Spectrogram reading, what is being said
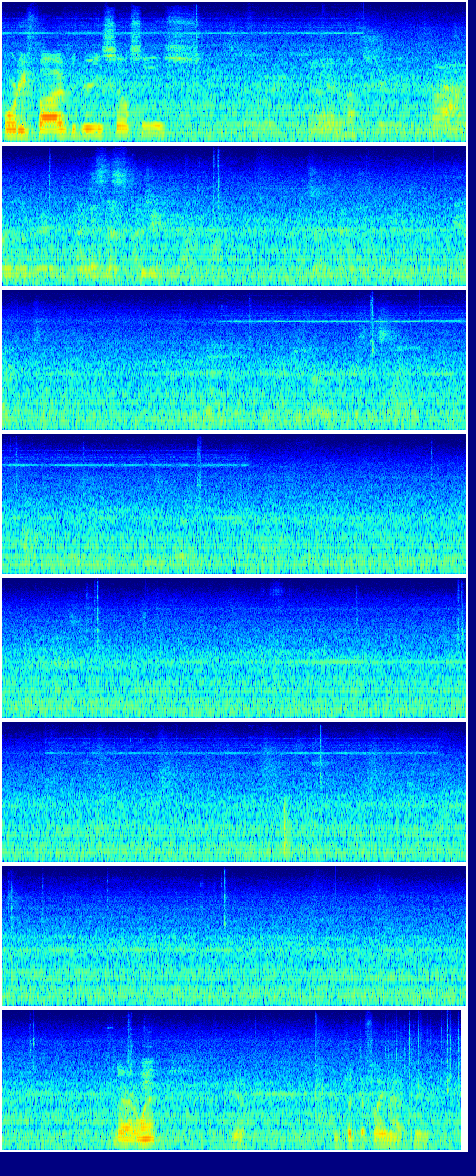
45 degrees Celsius. Uh, wow. This is There it went. Yeah. And put the flame out too.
